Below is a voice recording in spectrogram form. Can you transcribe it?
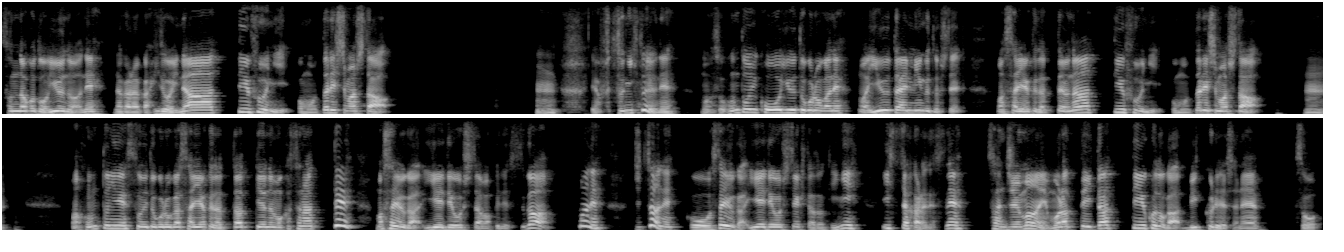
そんなことを言うのはね、なかなかひどいなーっていうふうに思ったりしました。うん。いや、普通にひどいよね。まあそう、本当にこういうところがね、まあ言うタイミングとして、まあ最悪だったよなっていうふうに思ったりしました。うん。まあ本当にね、そういうところが最悪だったっていうのも重なって、まあ左右が家出をしたわけですが、まあね、実はね、こう、左右が家出をしてきた時に、一茶からですね、30万円もらっていたっていうことがびっくりでしたね。そう。い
